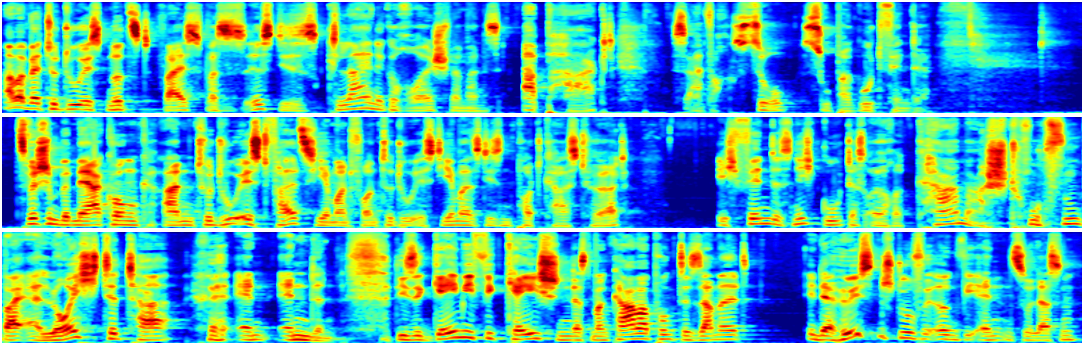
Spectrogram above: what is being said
aber wer To-Do ist nutzt, weiß, was es ist, dieses kleine Geräusch, wenn man es abhakt, ist einfach so super gut finde. Zwischenbemerkung an To-Do ist, falls jemand von To-Do ist jemals diesen Podcast hört, ich finde es nicht gut, dass eure Karma-Stufen bei erleuchteter enden. Diese Gamification, dass man Karma-Punkte sammelt, in der höchsten Stufe irgendwie enden zu lassen.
